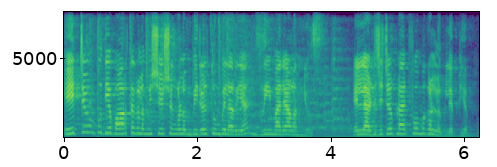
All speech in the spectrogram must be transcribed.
ഏറ്റവും പുതിയ വാർത്തകളും വിശേഷങ്ങളും വിരൽ തുമ്പിലറിയാൻ സി മലയാളം ന്യൂസ്. എല്ലാ ഡിജിറ്റൽ പ്ലാറ്റ്ഫോമുകളിലും ലഭ്യം.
